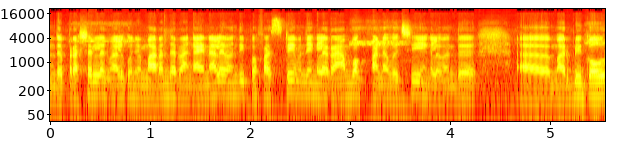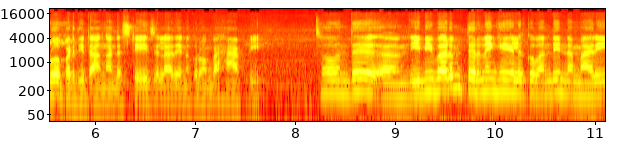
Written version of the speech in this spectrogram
அந்த ப்ரெஷரில் இருக்கனாலும் கொஞ்சம் மறந்துடுறாங்க. அதனால் வந்து இப்போ ஃபஸ்ட்டே வந்து எங்களை ரேம் வாக் பண்ண வச்சு எங்களை வந்து மறுபடியும் கௌரவப்படுத்திட்டாங்க அந்த ஸ்டேஜில் அது எனக்கு ரொம்ப ஹாப்பி ஸோ வந்து இனி வரும் திருநங்கைகளுக்கு வந்து இந்த மாதிரி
